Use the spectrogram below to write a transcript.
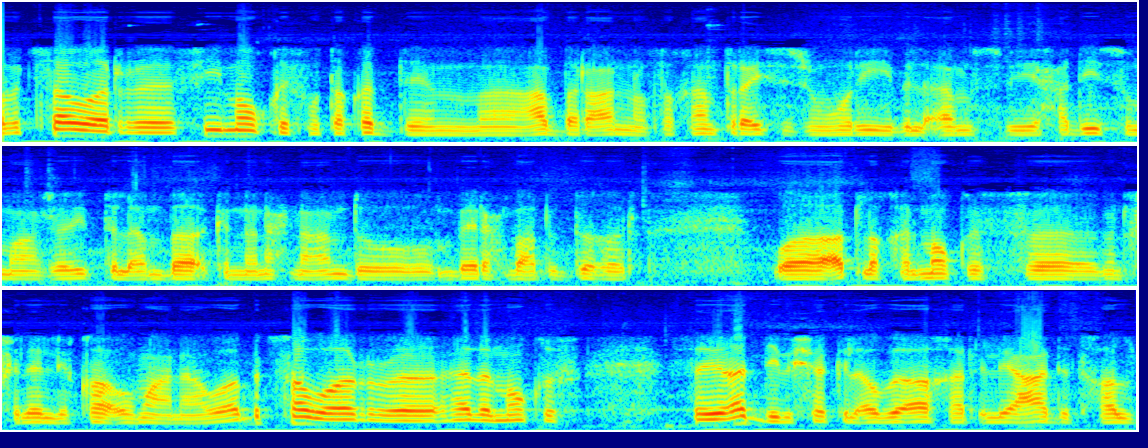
بتصور في موقف متقدم عبر عنه فخامة رئيس الجمهورية بالأمس بحديثه مع جريدة الأنباء كنا نحن عنده امبارح بعد الظهر. وأطلق الموقف من خلال لقائه معنا. وبتصور هذا الموقف سيؤدي بشكل أو بآخر لإعادة خلط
